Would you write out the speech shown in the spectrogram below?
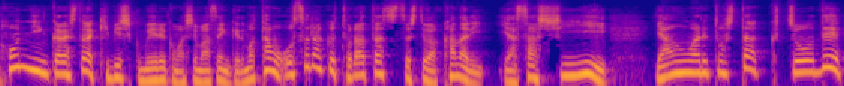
本人からしたら厳しく見えるかもしれませんけども、多分おそらく虎たちとしてはかなり優しい、やんわりとした口調で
